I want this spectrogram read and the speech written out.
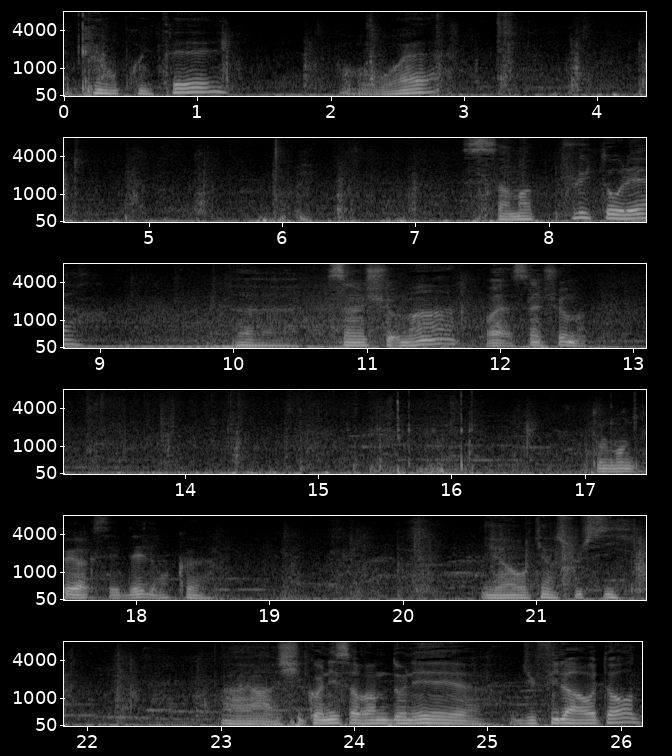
On peut emprunter. Ouais. Ça m'a plutôt l'air. euh, c'est un chemin. Ouais, c'est un chemin. Tout le monde peut accéder, donc il n'y a aucun souci. Ah, Chiconi, ça va me donner euh, du fil à retordre.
